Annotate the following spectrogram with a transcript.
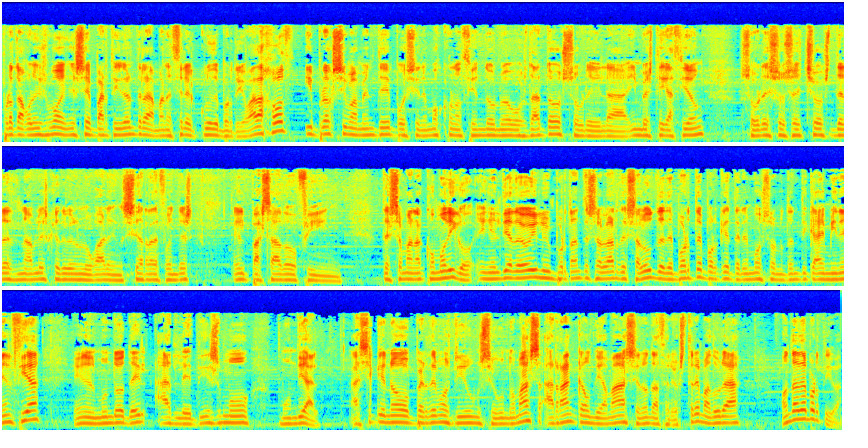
protagonismo en ese partido entre el Amanecer el Club Deportivo Badajoz y próximamente pues iremos conociendo nuevos datos sobre la investigación sobre esos hechos deleznables que tuvieron lugar en Sierra de Fuentes el pasado fin de semana. Como digo, en el día de hoy lo importante es hablar de salud, de deporte, porque tenemos una auténtica eminencia en el mundo del atletismo mundial. Así que no perdemos ni un segundo más. Arranca un día más en Onda Cero Extremadura, Onda Deportiva.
